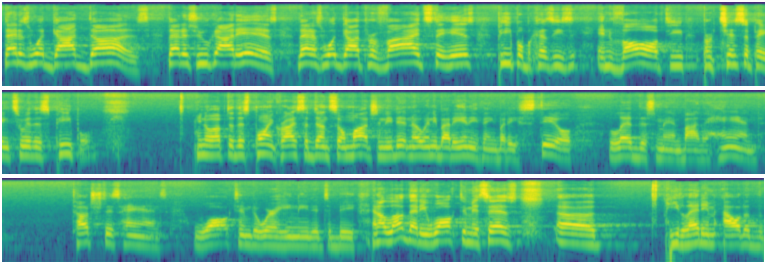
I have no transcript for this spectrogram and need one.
That is what God does. That is who God is. That is what God provides to His people because He's involved. He participates with His people. You know, up to this point, Christ had done so much and He didn't know anybody anything, but He still led this man by the hand, touched his hands, walked him to where he needed to be. And I love that He walked him. It says, uh, He led him out of the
